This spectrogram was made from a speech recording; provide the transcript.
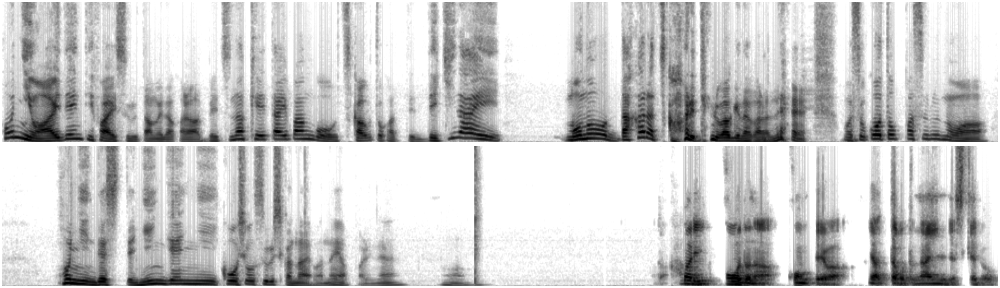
本人を identify するためだから、別な携帯番号を使うとかってできないものだから使われてるわけだからね。もうそこを突破するのは、本人ですって人間に交渉するしかないわね、やっぱりね。うんあんまり高度なコンペはやったことないんですけど、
